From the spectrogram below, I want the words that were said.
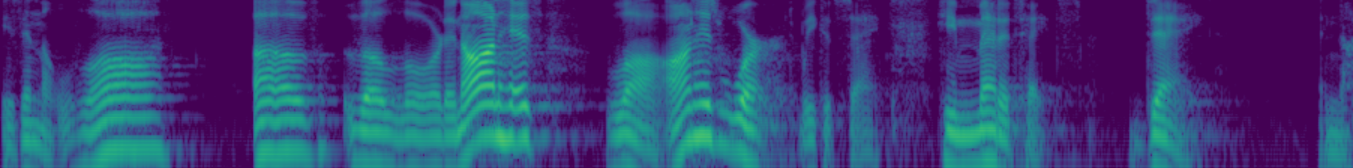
is in the law of the Lord. And on his law, on his word, we could say, he meditates day and night.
